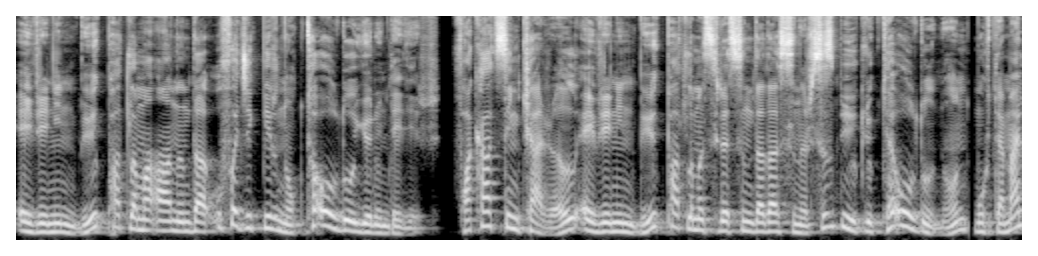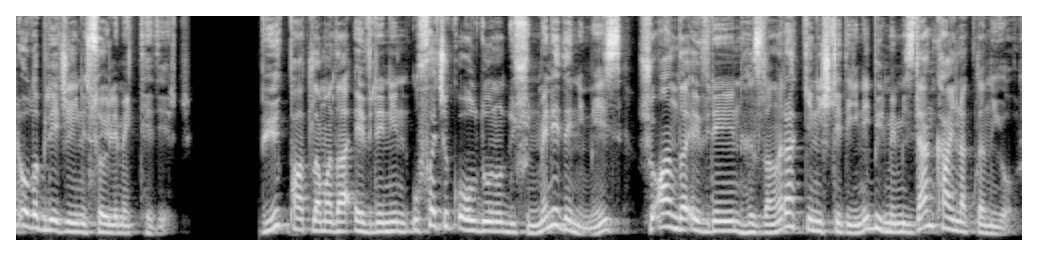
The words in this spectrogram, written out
evrenin büyük patlama anında ufacık bir nokta olduğu yönündedir. Fakat Sin Carroll evrenin büyük patlama sırasında da sınırsız büyüklükte olduğunun muhtemel olabileceğini söylemektedir. Büyük patlamada evrenin ufacık olduğunu düşünme nedenimiz şu anda evrenin hızlanarak genişlediğini bilmemizden kaynaklanıyor.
